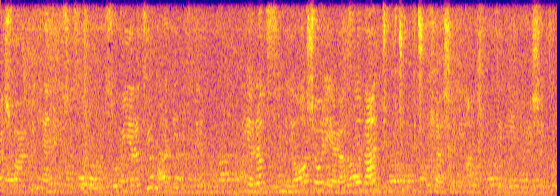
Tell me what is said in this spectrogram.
yaş farkı kendim için soruyorum. Sorun yaratıyor mu annelikte? yaratmıyor. Şöyle yaratmıyor. Ben çünkü çok küçük yaşta annelik deneyimi yaşadım.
